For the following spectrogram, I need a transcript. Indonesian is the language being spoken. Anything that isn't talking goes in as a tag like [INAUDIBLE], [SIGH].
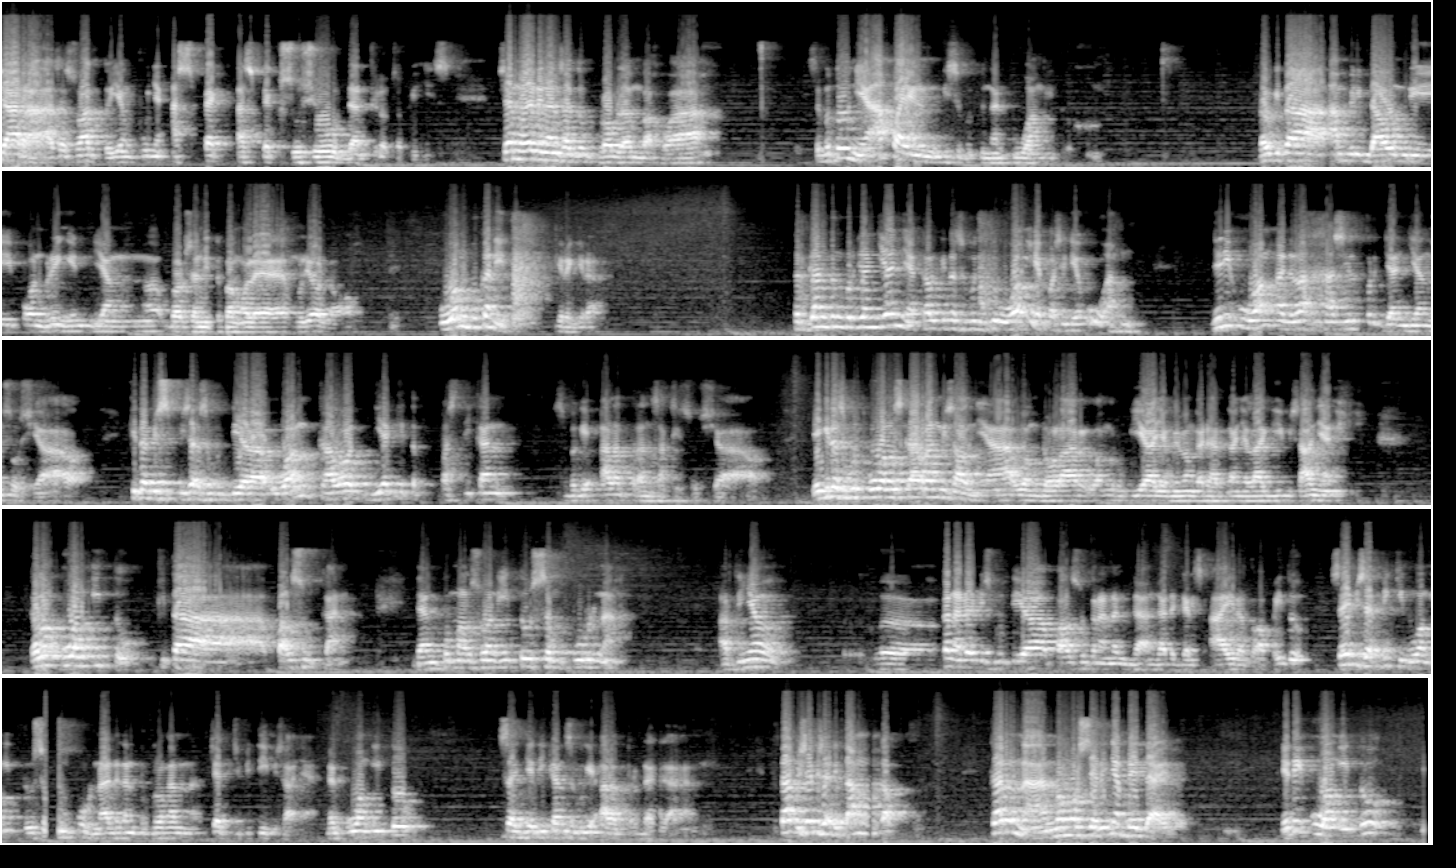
bicara sesuatu yang punya aspek-aspek sosio dan filosofis. Saya mulai dengan satu problem bahwa sebetulnya apa yang disebut dengan uang itu? Kalau kita ambil daun di pohon beringin yang barusan ditebang oleh Mulyono, uang bukan itu kira-kira. Tergantung perjanjiannya. Kalau kita sebut itu uang, ya pasti dia uang. Jadi uang adalah hasil perjanjian sosial. Kita bisa, bisa sebut dia uang kalau dia kita pastikan sebagai alat transaksi sosial. Yang kita sebut uang sekarang misalnya, uang dolar, uang rupiah yang memang gak ada harganya lagi misalnya nih. Kalau uang itu kita palsukan dan pemalsuan itu sempurna, artinya eh, kan ada disebut dia palsu karena nggak ada garis air atau apa itu saya bisa bikin uang itu sempurna dengan pertolongan chat GPT misalnya. Dan uang itu saya jadikan sebagai alat perdagangan. Tapi saya bisa ditangkap karena nomor serinya beda itu. Jadi uang itu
